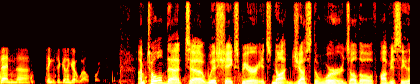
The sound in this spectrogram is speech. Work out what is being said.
then uh, things are going to go well for you. I'm told that uh, with Shakespeare, it's not just the words, although obviously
